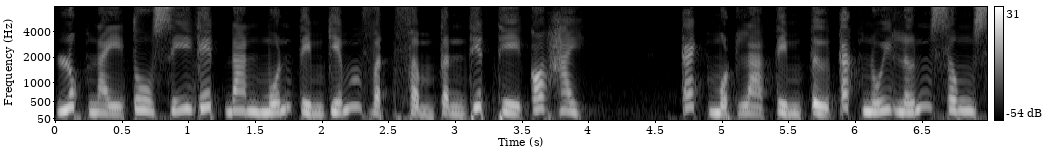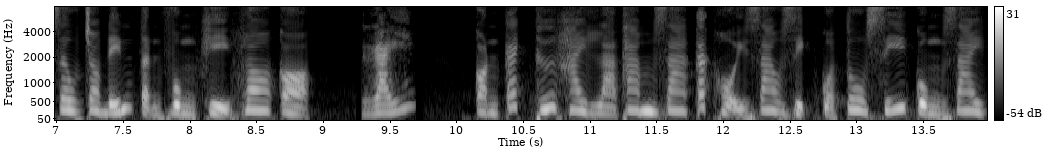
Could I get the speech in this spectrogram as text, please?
Lúc này tu sĩ kết đan muốn tìm kiếm vật phẩm cần thiết thì có hay. Cách một là tìm từ các núi lớn sông sâu cho đến tận vùng khỉ ho cò, gáy. Còn cách thứ hai là tham gia các hội giao dịch của tu sĩ cùng giai.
